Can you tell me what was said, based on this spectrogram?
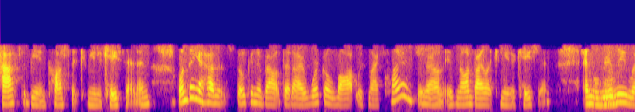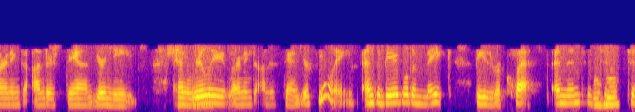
have to be in constant communication and one thing i haven't spoken about that i work a lot with my clients around is nonviolent communication and mm-hmm. really learning to understand your needs and mm-hmm. really mm-hmm. learning to understand your feelings and to be able to make these requests and then to, to, mm-hmm. to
